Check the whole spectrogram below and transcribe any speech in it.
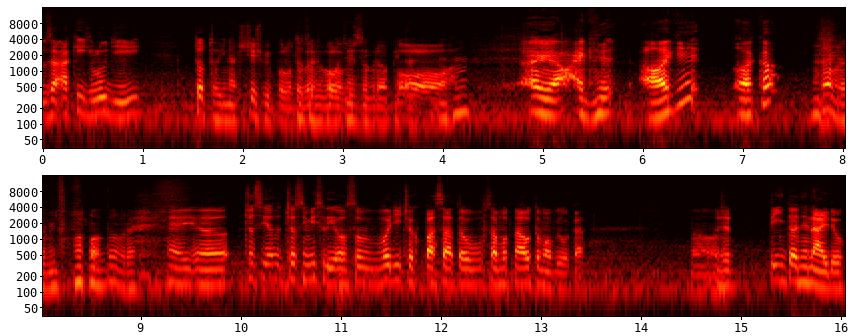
za akých ľudí, toto ináč tiež by bolo Toto dobre by bolo tiež dobre opýtať. Ej, ak- ak- Ako? Dobre by to bolo, dobre. Hej, e, čo si, čo si myslí o vodičoch Passatov samotná automobilka? No, Že tí to nenajdu.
